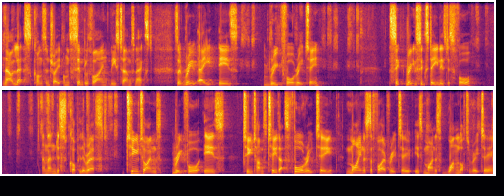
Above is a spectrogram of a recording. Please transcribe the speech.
Now let's concentrate on simplifying these terms next. So root 8 is root 4 root 2. Six, root 16 is just 4. And then just copy the rest. 2 times root 4 is 2 times 2, that's 4 root 2. Minus the 5 root 2 is minus 1 lot of root 2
